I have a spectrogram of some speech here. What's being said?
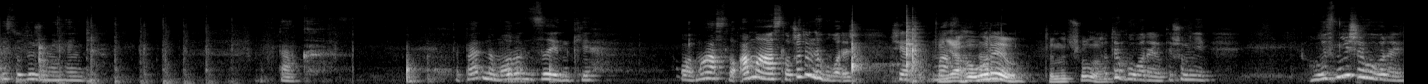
Тісто дуже мігеньке. Так. Тепер на родзинки. О, масло. А масло. Що ти не говориш? Чи я, масло я дам? говорив, ти не чула. Що ти говорив? Ти що мені голосніше говори?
